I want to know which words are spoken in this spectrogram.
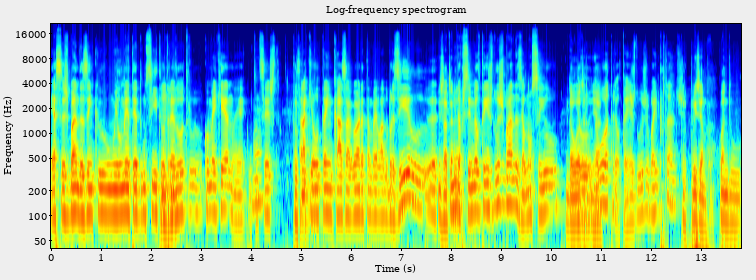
Essas bandas em que um elemento é de um sítio, outro é de outro, como é que é, não é? Como tu disseste. Uhum. Porque- Será que ele tem casa agora também lá no Brasil? Eh, Exatamente. Ainda por cima ele tem as duas bandas, ele não saiu Da outra, ele- da yeah. outra, ele tem as duas bem importantes. Porque, por exemplo, quando o,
